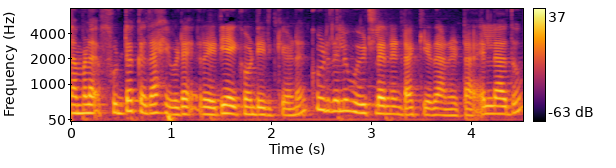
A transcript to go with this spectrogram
നമ്മളെ ഫുഡൊക്കെ ഇതാ ഇവിടെ റെഡി ആയിക്കൊണ്ടിരിക്കുകയാണ്. കൂടുതലും വീട്ടിൽ തന്നെ ഉണ്ടാക്കിയതാണ് കേട്ടോ എല്ലാതും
